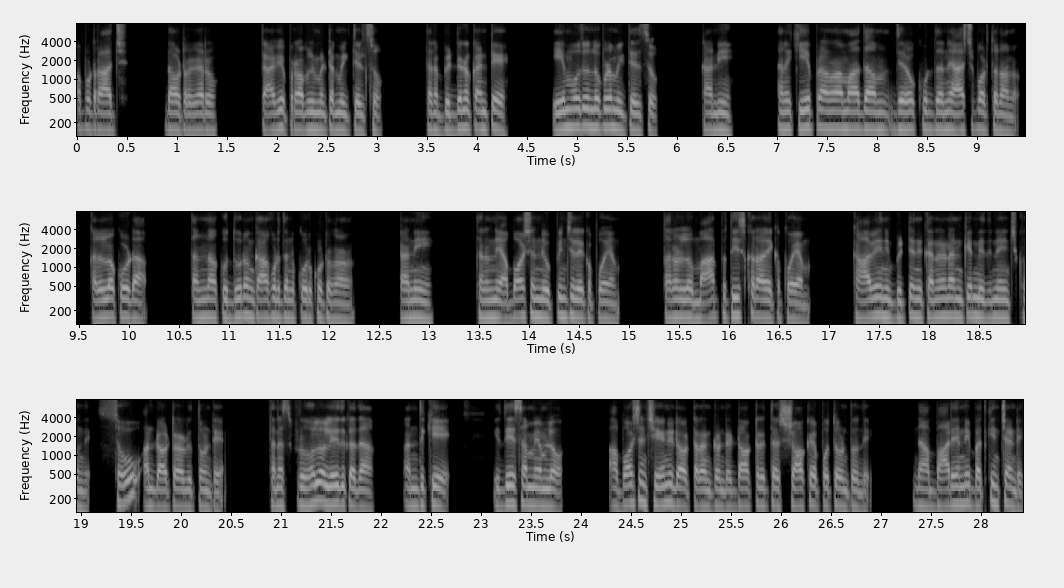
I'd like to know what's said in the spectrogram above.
అప్పుడు రాజ్ డాక్టర్ గారు కావ్య ప్రాబ్లం ఏంటో మీకు తెలుసు. తన బిడ్డను కంటే ఏమవుతుందో కూడా మీకు తెలుసు. కానీ తనకి ఏ ప్రమాదం జరగకూడదని ఆశపడుతున్నాను. కలలో కూడా తను నాకు దూరం కాకూడదని కోరుకుంటున్నాను. కానీ తనని అబార్షన్ని ఒప్పించలేకపోయాం. తనలో మార్పు తీసుకురాలేకపోయాం. కావ్యని బిడ్డని కనడానికే నిర్ణయించుకుంది. సో అని డాక్టర్ అడుగుతుంటే తన స్పృహలో లేదు కదా. అందుకే ఇదే సమయంలో అబార్షన్ చేయండి డాక్టర్ అంటుంటే డాక్టర్ అయితే షాక్ అయిపోతూ ఉంటుంది. నా భార్యని బతికించండి.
